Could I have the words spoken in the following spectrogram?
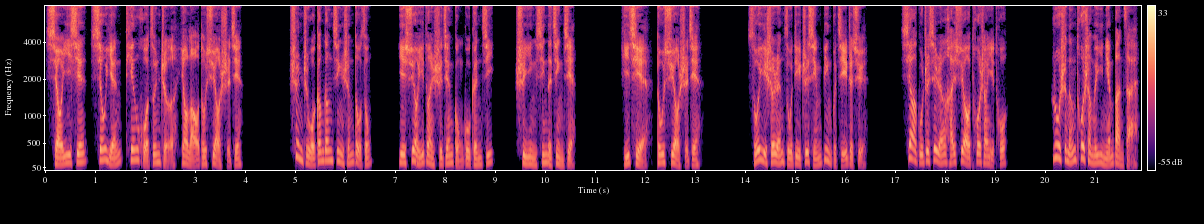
小医仙、萧炎、天火尊者要老都需要时间，甚至我刚刚晋升斗宗，也需要一段时间巩固根基。适应新的境界，一切都需要时间，所以蛇人祖地之行并不急着去。下谷这些人还需要拖上一拖，若是能拖上个一年半载，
